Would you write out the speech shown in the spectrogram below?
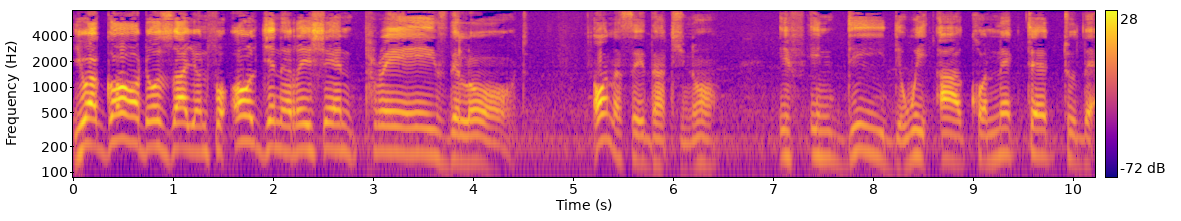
You are God, O Zion, for all generation. Praise the Lord. I want to say that, you know, if indeed we are connected to the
